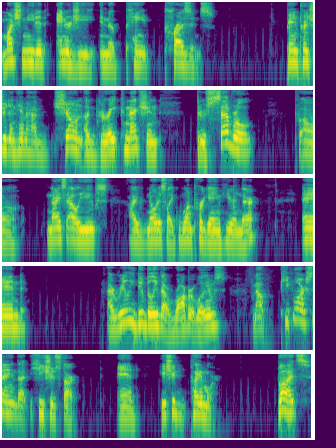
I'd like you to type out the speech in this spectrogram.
much needed energy in the paint presence. Payton Pritchard and him have shown a great connection through several uh, nice alley oops. I've noticed like one per game here and there. And I really do believe that Robert Williams, now people are saying that he should start and he should play more. But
